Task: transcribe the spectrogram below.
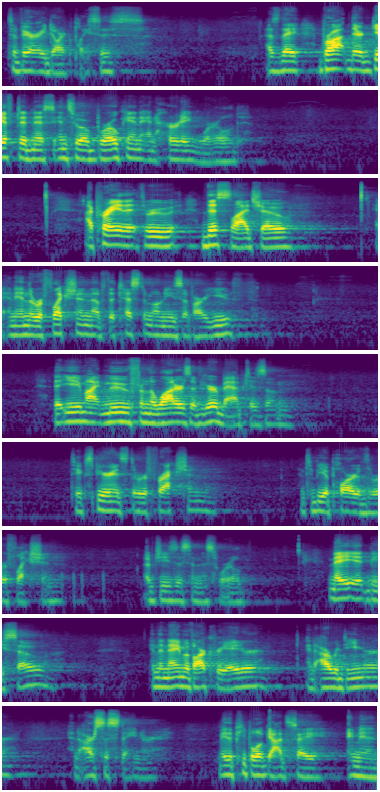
to very dark places. as they brought their giftedness into a broken and hurting world. I pray that through this slideshow and in the reflection of the testimonies of our youth, that you might move from the waters of your baptism to experience the refraction and to be a part of the reflection of Jesus in this world. May it be so. In the name of our Creator and our Redeemer and our Sustainer. May the people of God say, Amen.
